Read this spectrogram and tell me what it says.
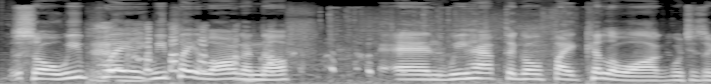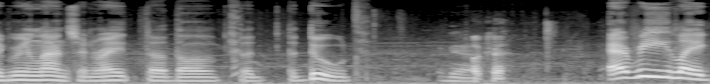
this. so we play we play long enough, and we have to go fight Kilowog, which is a Green Lantern, right? The the the, the dude. Yeah. Okay. Every like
